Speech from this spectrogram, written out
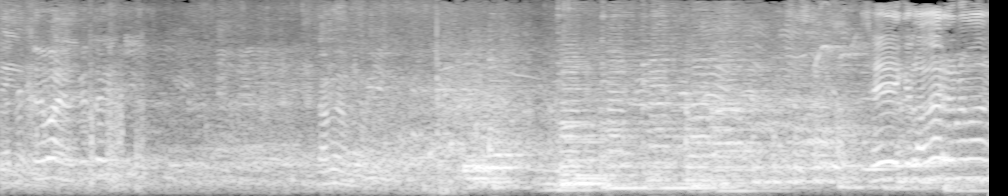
Que te... Sí, que lo agarre nomás.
